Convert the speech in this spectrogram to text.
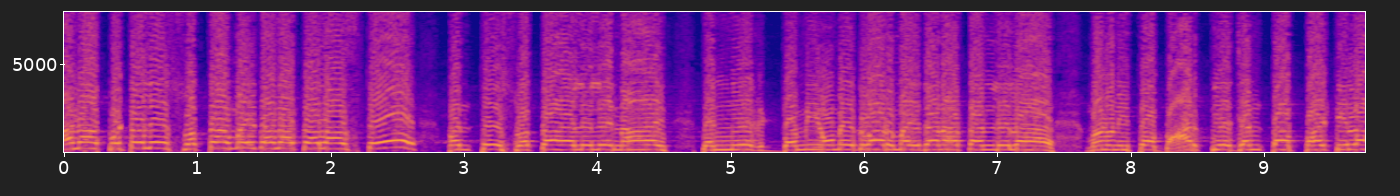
नाना पटोले स्वतः मैदानात आला असते पण ते स्वतः आलेले नाहीत. त्यांनी एक डमी उमेदवार मैदानात आणलेला म्हणून इथं भारतीय जनता पार्टीला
